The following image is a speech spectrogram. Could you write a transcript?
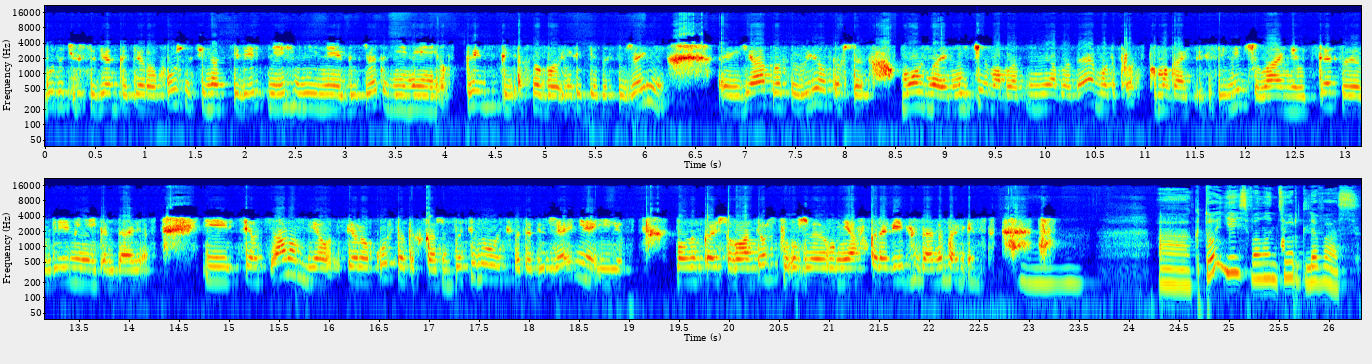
Будучи студенткой первого курса, 17-летней, не имея бюджета, не имея, в принципе, особо никаких достижений, э, я просто увидела то, что можно ничем не обладая, можно просто помогать, иметь желание, уделять свое времени и так далее. И тем самым я вот с первого курса, так скажем, затянулась в это движение, и можно сказать, что волонтерство уже у меня в крови на данный момент. А кто есть волонтер для вас?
